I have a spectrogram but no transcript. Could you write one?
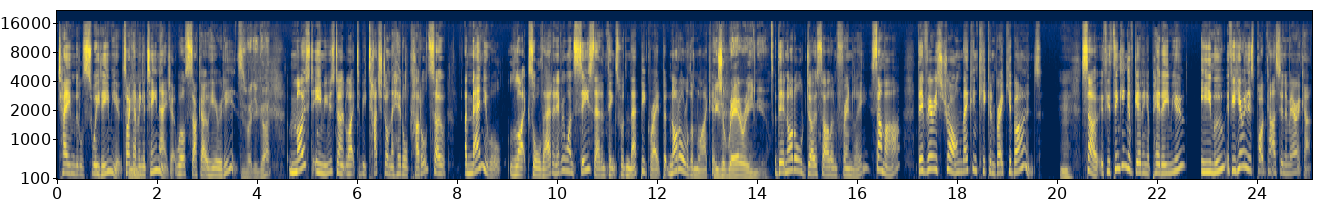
tame little sweet emu? It's like hmm. having a teenager. Well, sucko, here it is. This is what you got. Most emus don't like to be touched on the head or cuddled, so Emmanuel likes all that, and everyone sees that and thinks, wouldn't that be great? But not all of them like it. He's a rare emu. They're not all docile and friendly. Some are. They're very strong. They can kick and break your bones. Hmm. So, if you're thinking of getting a pet emu, emu, if you're hearing this podcast in America,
